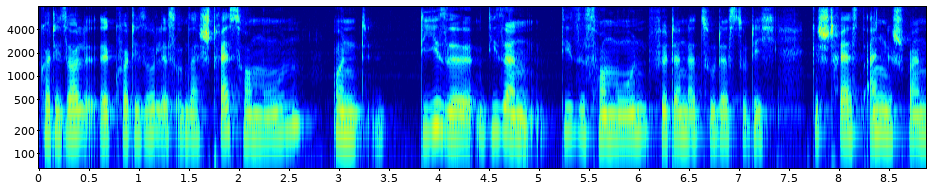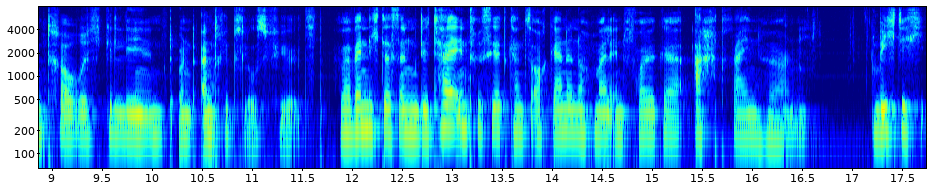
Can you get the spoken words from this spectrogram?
Cortisol, äh, Cortisol ist unser Stresshormon und diese, dieser, dieses Hormon führt dann dazu, dass du dich gestresst, angespannt, traurig, gelähmt und antriebslos fühlst. Aber wenn dich das im Detail interessiert, kannst du auch gerne nochmal in Folge 8 reinhören. Wichtig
